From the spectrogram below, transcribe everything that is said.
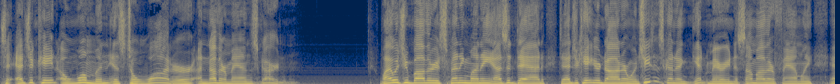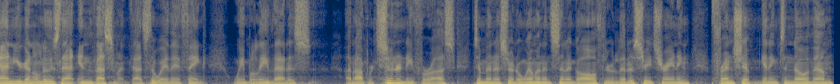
to educate a woman is to water another man's garden. Why would you bother spending money as a dad to educate your daughter when she's just going to get married to some other family and you're going to lose that investment? That's the way they think. We believe that is an opportunity for us to minister to women in Senegal through literacy training, friendship, getting to know them,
